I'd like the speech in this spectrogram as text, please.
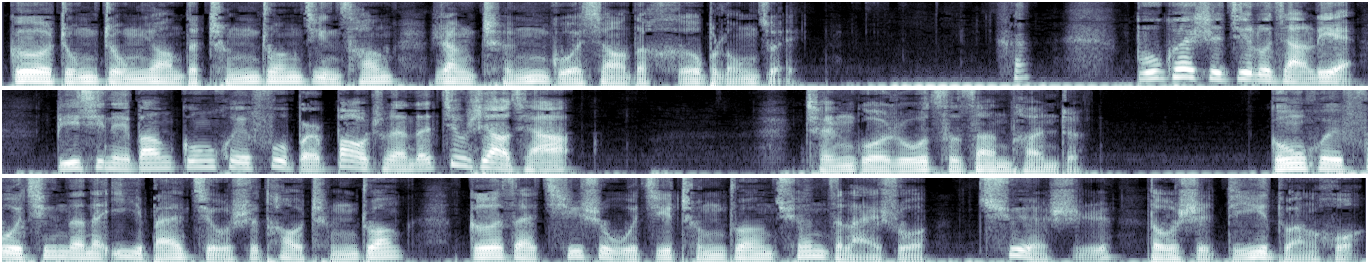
各种种样的盛装进仓，让陈果笑得合不拢嘴。哼，不愧是记录奖励，比起那帮工会副本爆出来的，就是要强。陈果如此赞叹着。工会付清的那一百九十套橙装，搁在七十五级橙装圈子来说，确实都是低端货。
